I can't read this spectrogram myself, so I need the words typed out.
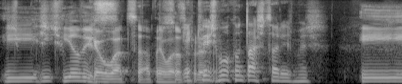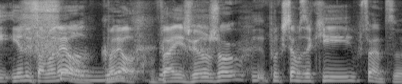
e, e, e ele disse: Que é o WhatsApp, É o WhatsApp. É que tu és bom a contar histórias, mas. E, e eu disse ao Manel: Fogo. Manel, vais ver o jogo, porque estamos aqui, portanto,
